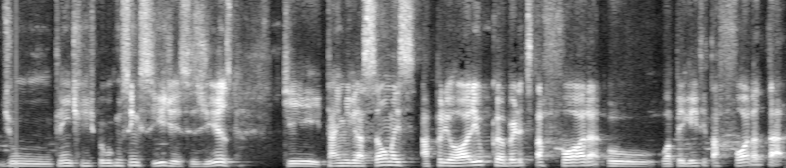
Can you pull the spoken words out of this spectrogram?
de um cliente que a gente pegou com o Sensidia esses dias, que está em migração, mas a priori o Kubernetes está fora, o, o AppGate está fora da,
